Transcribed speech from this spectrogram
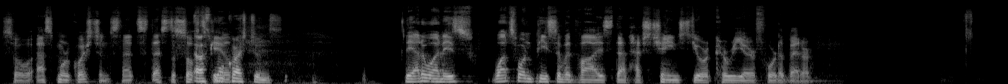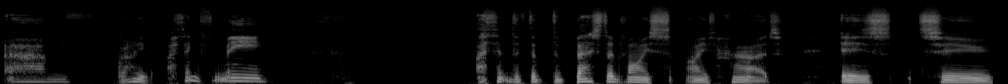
So ask more questions. That's that's the soft ask skill. more questions. The other one is what's one piece of advice that has changed your career for the better? Um, great. I think for me, I think the, the, the best advice I've had is to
